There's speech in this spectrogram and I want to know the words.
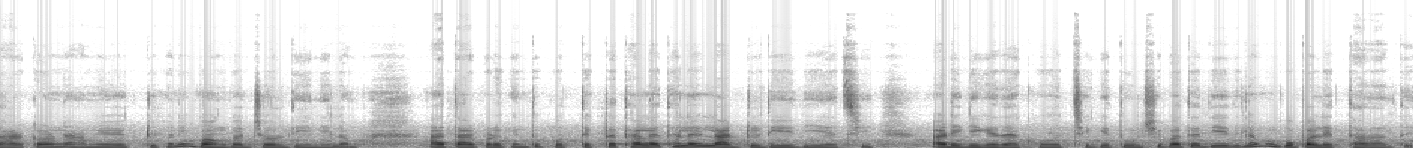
তার কারণে আমিও একটুখানি গঙ্গার জল দিয়ে নিলাম। আর তারপরে কিন্তু প্রত্যেকটা থালায় থালায় লাড্ডু দিয়ে দিয়েছি। আর এদিকে দেখো, হচ্ছে গিয়ে তুলসী পাতা দিয়ে দিলাম গোপালের থালাতে।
